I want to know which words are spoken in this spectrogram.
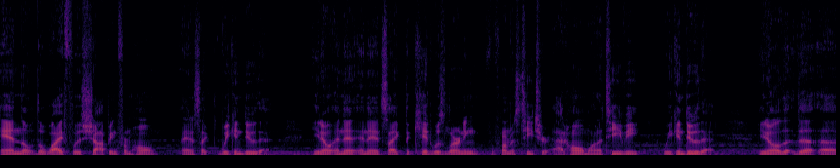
and the, the wife was shopping from home and it's like we can do that you know and then and then it's like the kid was learning from his teacher at home on a tv we can do that you know the, the uh,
